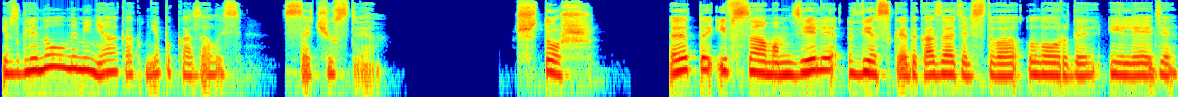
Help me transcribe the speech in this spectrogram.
и взглянула на меня, как мне показалось, с сочувствием. Что ж, Это и в самом деле веское доказательство, лорды и леди,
